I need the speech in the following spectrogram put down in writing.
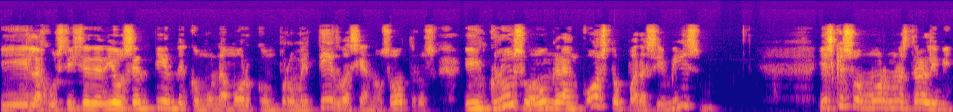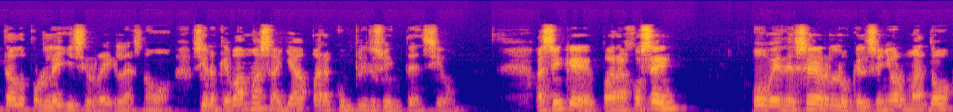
Y la justicia de Dios se entiende como un amor comprometido hacia nosotros, incluso a un gran costo para sí mismo. Y es que su amor no está limitado por leyes y reglas, no, sino que va más allá para cumplir su intención. Así que para José, obedecer lo que el Señor mandó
